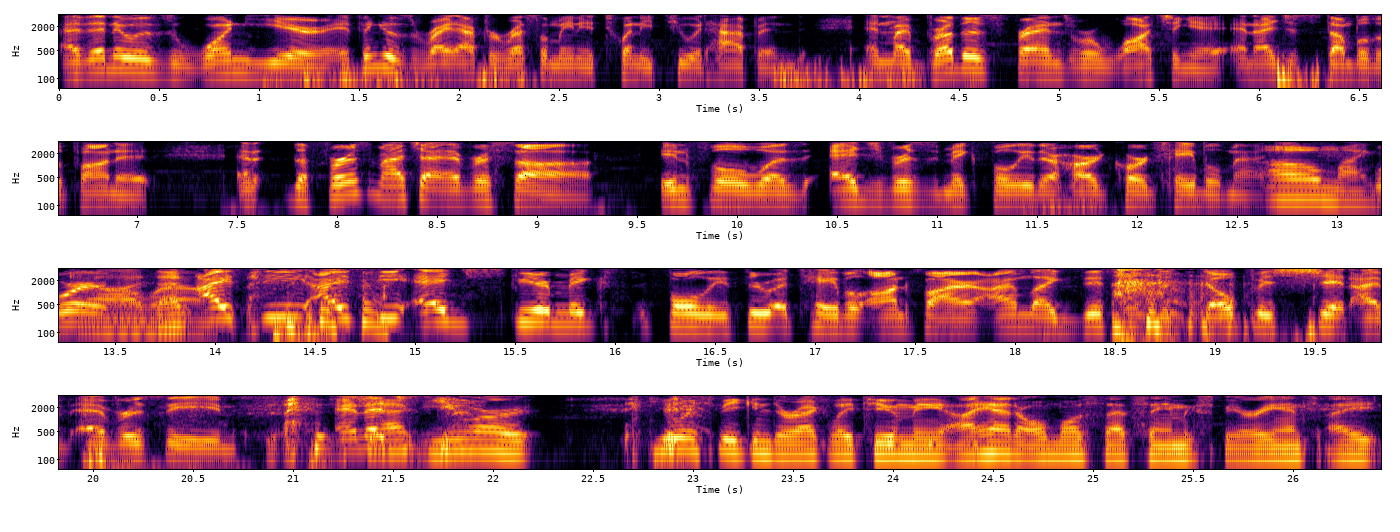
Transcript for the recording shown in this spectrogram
And then it was one year. I think it was right after WrestleMania 22 had happened, and my brother's friends were watching it, and I just stumbled upon it. And the first match I ever saw in full was Edge versus Mick Foley, their hardcore table match. Oh my Where god, oh, that I see I see Edge spear Mick Foley through a table on fire. I'm like, this is the dopest shit I've ever seen. And Shak, I just you are you are speaking directly to me. I had almost that same experience. I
